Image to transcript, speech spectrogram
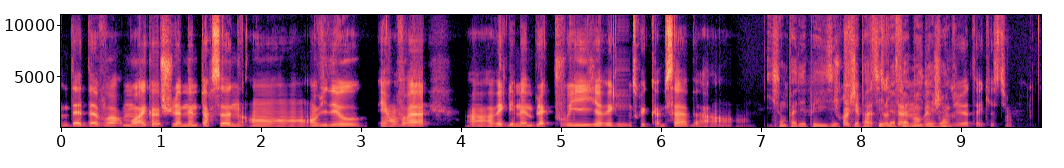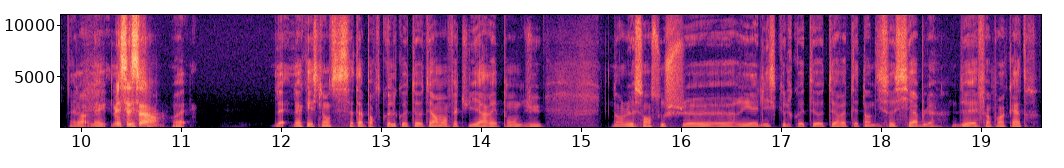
d'a d'avoir moi et comme je suis la même personne en en vidéo et en vrai, heu, avec les mêmes blagues pourries, avec des trucs comme ça, ben, Ils sont pas dépaysés. je crois que j'ai pas partie de la famille déjà. répondu à ta question. Alors, la- Mais c'est ça. Ouais. La, la question, c'est ça t'apporte quoi le côté auteur? Mais en fait, tu y as répondu dans le sens où je réalise que le côté auteur est peut-être indissociable de F1.4.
